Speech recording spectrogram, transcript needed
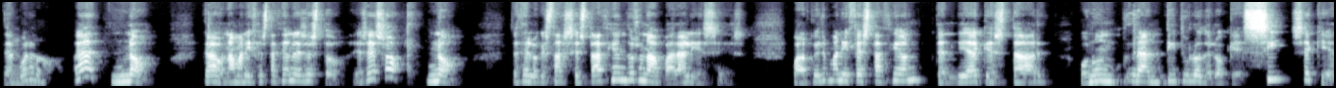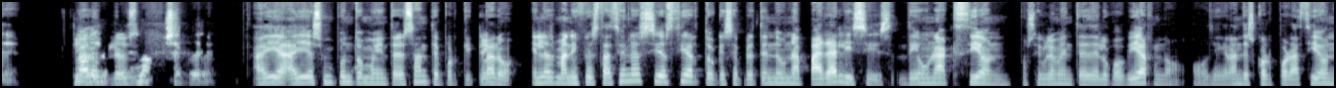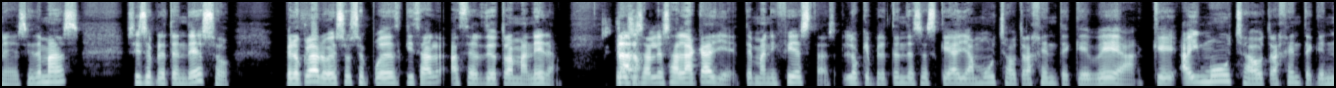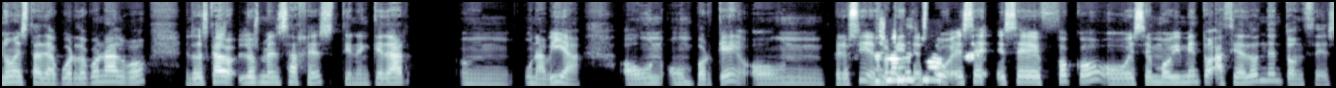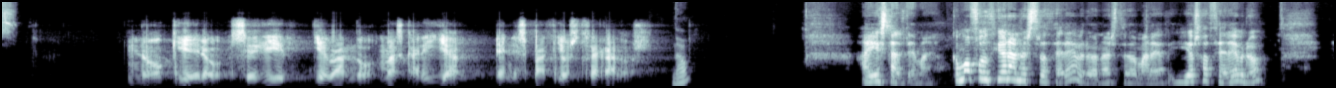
¿De acuerdo? ¿Eh? No. Claro, una manifestación es esto, ¿es eso? No. Entonces lo que se está haciendo es una parálisis. Cualquier manifestación tendría que estar con un gran título de lo que sí se quiere, claro, no de lo que no se quiere. Ahí, ahí es un punto muy interesante porque, claro, en las manifestaciones sí es cierto que se pretende una parálisis de una acción, posiblemente del gobierno o de grandes corporaciones y demás, sí se pretende eso. Pero claro, eso se puede quizás hacer de otra manera. Pero si sales a la calle, te manifiestas, lo que pretendes es que haya mucha otra gente que vea que hay mucha otra gente que no está de acuerdo con algo, entonces, claro, los mensajes tienen que dar una vía o un, o un porqué, o un... Pero sí, es, lo, que dices tú, ese, ese foco o ese movimiento, ¿hacia dónde entonces? No quiero seguir llevando mascarilla en espacios cerrados. ¿No? Ahí está el tema. ¿Cómo funciona nuestro cerebro? Nuestro maravilloso cerebro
